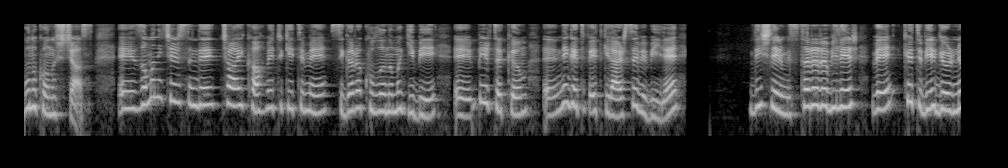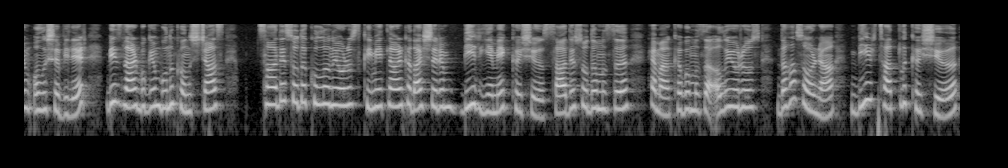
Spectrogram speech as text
Bunu konuşacağız. E, zaman içerisinde çay, kahve tüketimi, sigara kullanımı gibi e, bir takım e, negatif etkiler sebebiyle dişlerimiz sararabilir ve kötü bir görünüm oluşabilir. Bizler bugün bunu konuşacağız. Sade soda kullanıyoruz. Kıymetli arkadaşlarım bir yemek kaşığı sade sodamızı hemen kabımıza alıyoruz. Daha sonra bir tatlı kaşığı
